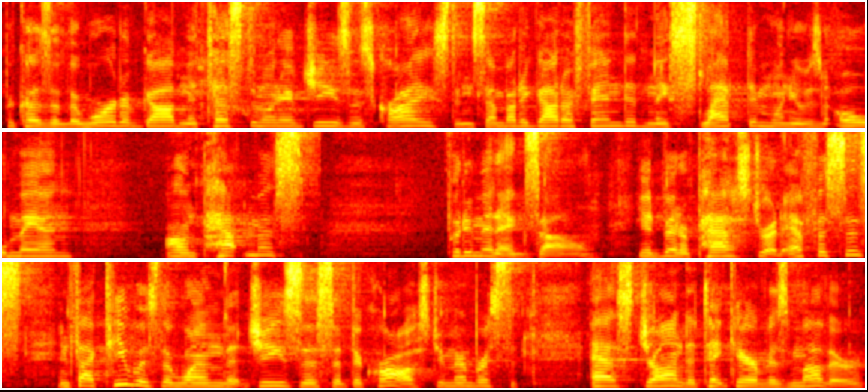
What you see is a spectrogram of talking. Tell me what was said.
because of the Word of God and the testimony of Jesus Christ, and somebody got offended and they slapped him when he was an old man on Patmos, put him in exile. He had been a pastor at Ephesus. In fact, he was the one that Jesus at the cross, do you remember, asked John to take care of his mother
